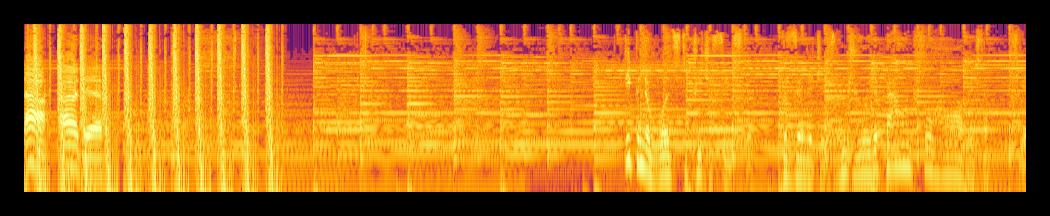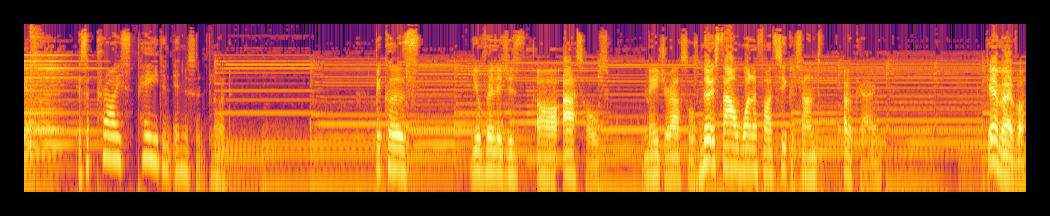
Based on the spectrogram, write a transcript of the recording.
Ah, oh dear. Deep in the woods, the creature feasted. The villagers enjoyed a bountiful harvest of year. It's a price paid in innocent blood because your villagers are assholes. Major assholes. Notice found one of five secrets found. Okay. Game over.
